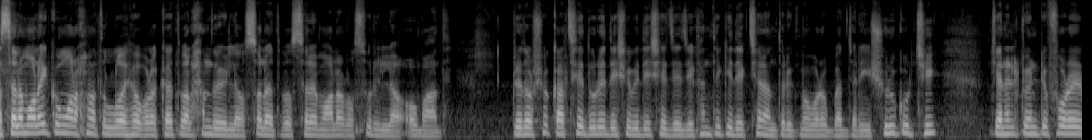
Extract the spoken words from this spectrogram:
আসসালামু আলাইকুম রহমতুল্লাহ বরকাত আলহামদুলিল্লাহ আসসালাম আল্লাহ রসুলিল্লাহ ওবাদ প্রিয় দর্শক, কাছে দূরে, দেশে, বিদেশে যে যেখান থেকে দেখছেন আন্তরিক মোবারকবাদ জানিয়ে শুরু করছি চ্যানেল টোয়েন্টি ফোরের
